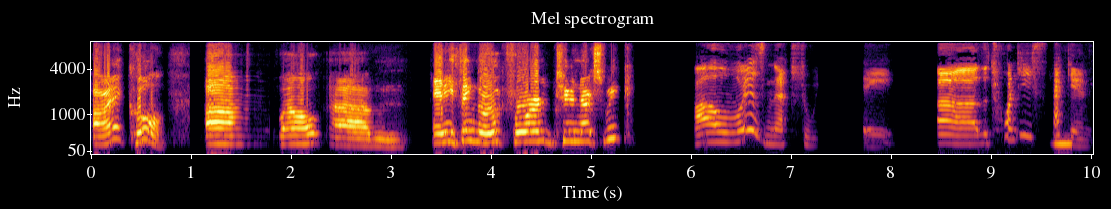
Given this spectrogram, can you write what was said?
All right, cool. Uh, well, um, anything to look forward to next week? Oh, what is next week? Uh, the twenty second.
